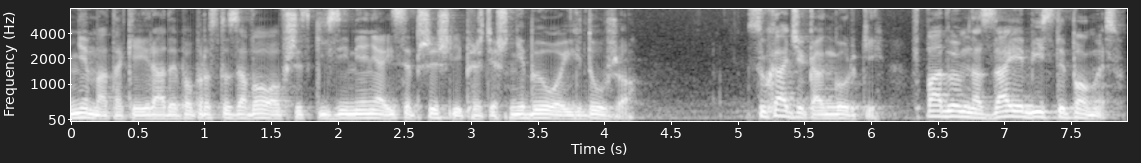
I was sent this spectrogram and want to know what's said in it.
nie ma takiej rady, po prostu zawołał wszystkich z imienia i se przyszli, przecież nie było ich dużo. Słuchajcie, kangurki, wpadłem na zajebisty pomysł,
